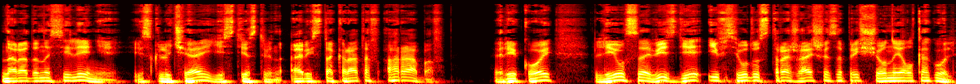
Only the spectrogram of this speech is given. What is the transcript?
народонаселение, исключая, естественно, аристократов-арабов. Рекой лился везде и всюду строжайше запрещенный алкоголь.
